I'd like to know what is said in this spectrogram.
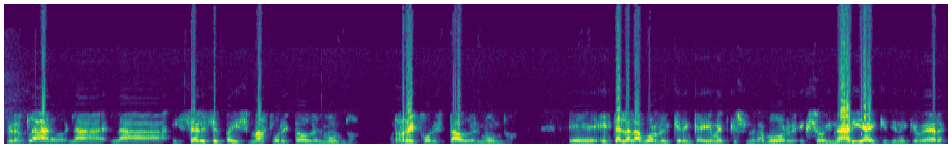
pero claro, la, la, Israel es el país más forestado del mundo, reforestado del mundo. Eh, esta es la labor del Keren Kayemet, que es una labor extraordinaria y que tiene que ver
